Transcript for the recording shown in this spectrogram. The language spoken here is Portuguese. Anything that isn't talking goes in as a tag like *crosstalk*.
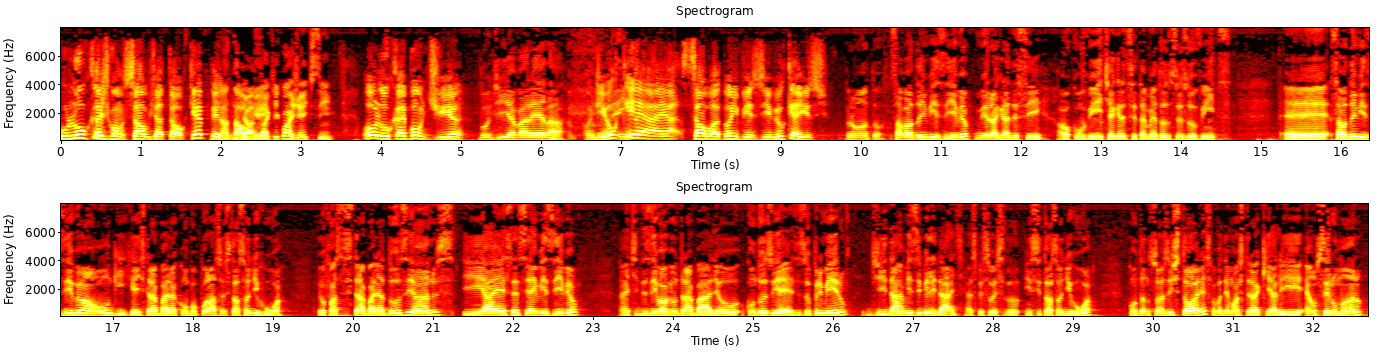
O Lucas Gonçalves já tá ok, Pedro? Já tá Já tá aqui com a gente, sim. Ô, Lucas, bom dia. Bom dia, Varela. Bom Tudo dia. O bem? que é a Salvador Invisível? O que é isso? Pronto. Salvador Invisível, primeiro agradecer ao convite, agradecer também a todos os seus ouvintes. É, Salvador Invisível é uma ONG que a gente trabalha com população em situação de rua. Eu faço esse trabalho há 12 anos e a SSA Invisível, a gente desenvolve um trabalho com dois vieses. O primeiro, de dar visibilidade às pessoas em situação de rua, contando suas histórias, para poder mostrar que ali é um ser humano.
